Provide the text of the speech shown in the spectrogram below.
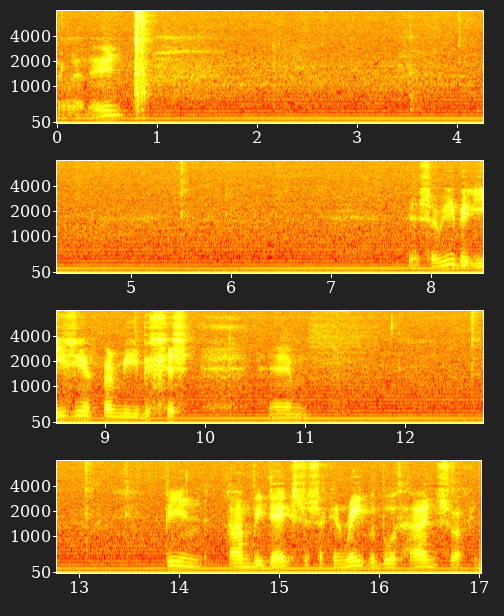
Pull that down. It's a wee bit easier for me because um, being ambidextrous I can write with both hands so I can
